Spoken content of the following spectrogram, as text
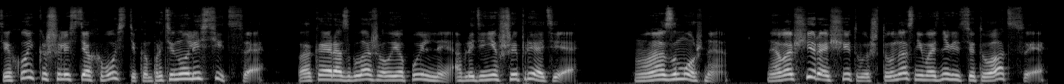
Тихонько шелестя хвостиком протянула лисица, пока я разглаживал ее пыльные, обледеневшие пряди. Возможно. А вообще рассчитываю, что у нас не возникнет ситуации,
